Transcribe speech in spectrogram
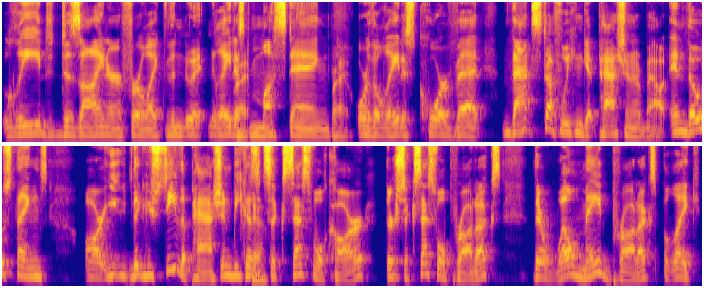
lead designer for like the latest Right. Mustang Right. or the latest Corvette. That stuff we can get passionate about, and those things. Are you you see the passion because Yeah. it's a successful car, they're successful products, they're well made products, but like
